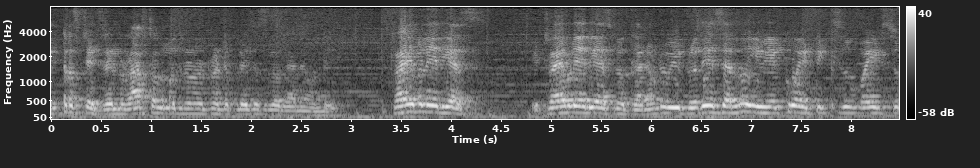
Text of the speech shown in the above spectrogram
ఇంటర్ స్టేట్స్ రెండు రాష్ట్రాల మధ్యలో ఉన్నటువంటి ప్లేసెస్లో కానివ్వండి ట్రైబల్ ఏరియాస్ ఈ ట్రైబల్ ఏరియాస్లో కానివ్వండి ఈ ప్రదేశాల్లో ఇవి ఎక్కువ టిక్స్ వైట్స్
